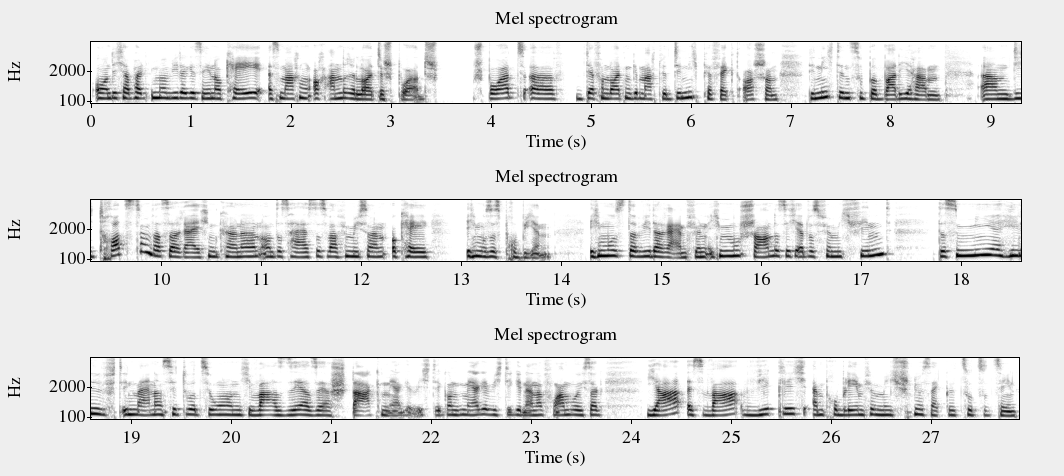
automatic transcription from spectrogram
Und ich habe halt immer wieder gesehen, okay, es machen auch andere Leute Sport. Sport, äh, der von Leuten gemacht wird, die nicht perfekt ausschauen, die nicht den Super Body haben, ähm, die trotzdem was erreichen können. Und das heißt, es war für mich so ein, okay, ich muss es probieren. Ich muss da wieder reinführen. Ich muss schauen, dass ich etwas für mich finde, das mir hilft in meiner Situation. Und ich war sehr, sehr stark mehrgewichtig und mehrgewichtig in einer Form, wo ich sage, ja, es war wirklich ein Problem für mich, Schnürsäckel zuzuziehen,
